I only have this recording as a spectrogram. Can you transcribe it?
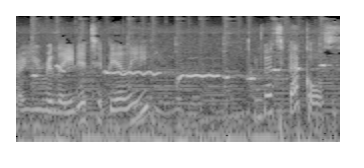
Are you related to Billy? You got speckles.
